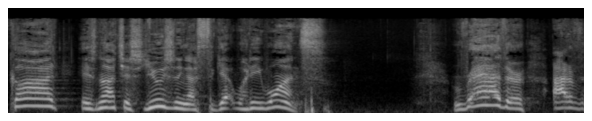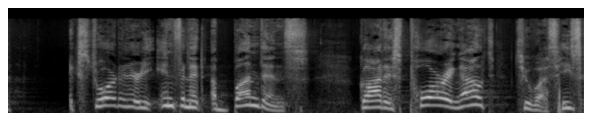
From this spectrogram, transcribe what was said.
God is not just using us to get what he wants. Rather, out of extraordinary, infinite abundance, God is pouring out to us. He's,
